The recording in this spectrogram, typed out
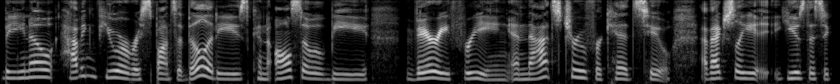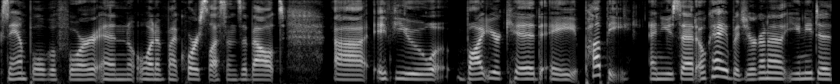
But you know, having fewer responsibilities can also be very freeing, and that's true for kids too. I've actually used this example before in one of my course lessons about uh, if you bought your kid a puppy and you said, okay, but you're gonna, you need to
